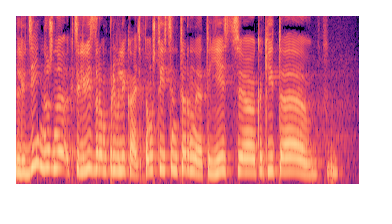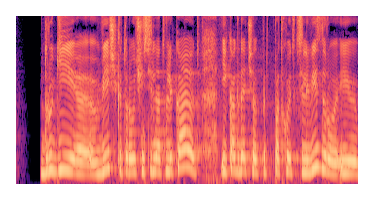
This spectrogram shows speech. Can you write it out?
Людей нужно к телевизорам привлекать, потому что есть интернет, есть э, какие-то другие вещи, которые очень сильно отвлекают. И когда человек подходит к телевизору, и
